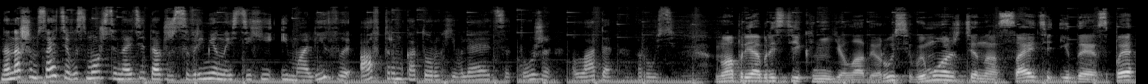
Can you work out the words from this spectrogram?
На нашем сайте вы сможете найти также современные стихи и молитвы, автором которых является тоже Лада Русь. Ну а приобрести книги Лады Русь вы можете на сайте idsp.rf.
